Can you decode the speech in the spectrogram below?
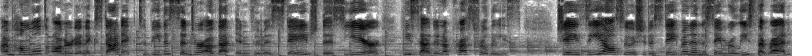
I'm humbled, honored, and ecstatic to be the center of that infamous stage this year, he said in a press release. Jay Z also issued a statement in the same release that read,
